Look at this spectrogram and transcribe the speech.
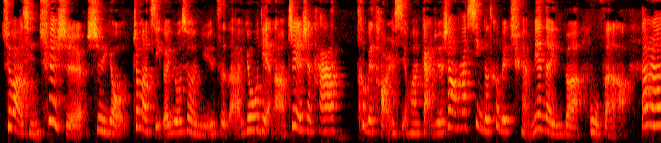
薛宝琴确实是有这么几个优秀的女子的优点呢，这也是她特别讨人喜欢，感觉上她性格特别全面的一个部分啊。当然，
